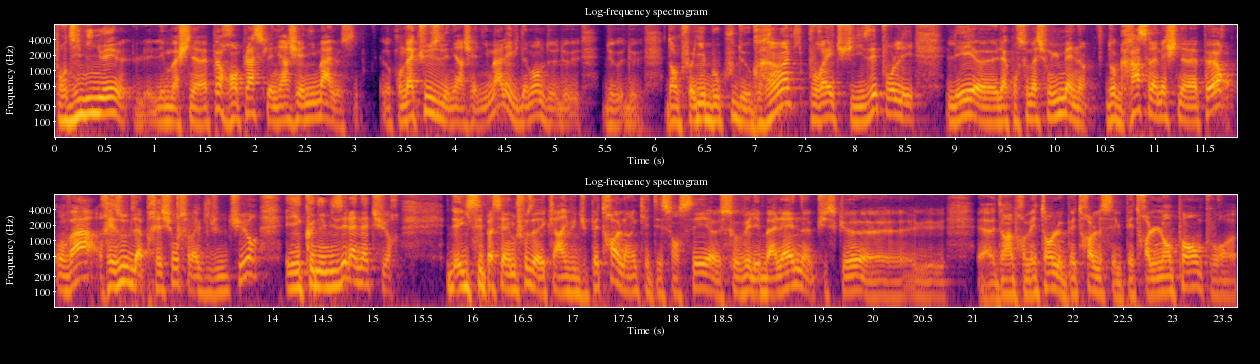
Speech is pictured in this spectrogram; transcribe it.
pour, diminuer les machines à vapeur, remplace l'énergie animale aussi. Donc on accuse l'énergie animale évidemment de, d'employer beaucoup de grains qui pourraient être utilisés pour les, les, euh, la consommation humaine. Donc grâce à la machine à vapeur, on va résoudre la pression sur l'agriculture et économiser la nature. Il s'est passé la même chose avec l'arrivée du pétrole, hein, qui était censé euh, sauver les baleines, puisque euh, euh, dans un premier temps, le pétrole, c'est le pétrole lampant pour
